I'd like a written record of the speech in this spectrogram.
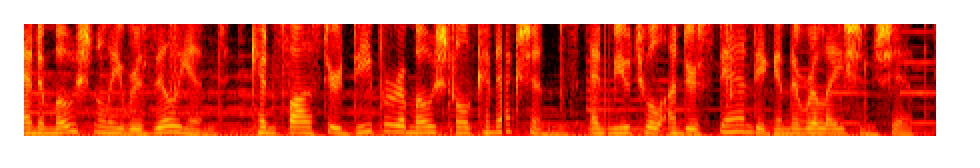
and emotionally resilient can foster deeper emotional connections and mutual understanding in the relationship.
